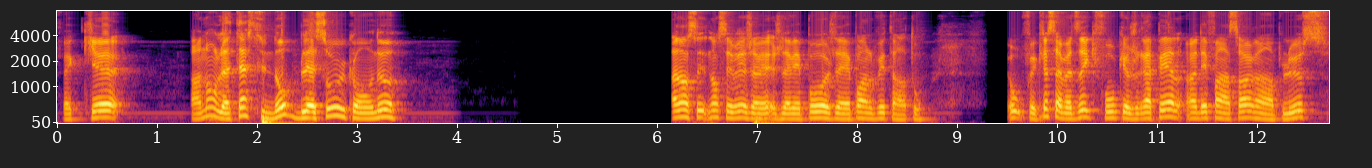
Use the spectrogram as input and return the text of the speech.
Fait que. Ah non, le temps, c'est une autre blessure qu'on a. Ah non, c'est, non, c'est vrai, je l'avais pas, je l'avais pas enlevé tantôt. Oh, fait que là, ça veut dire qu'il faut que je rappelle un défenseur en plus.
